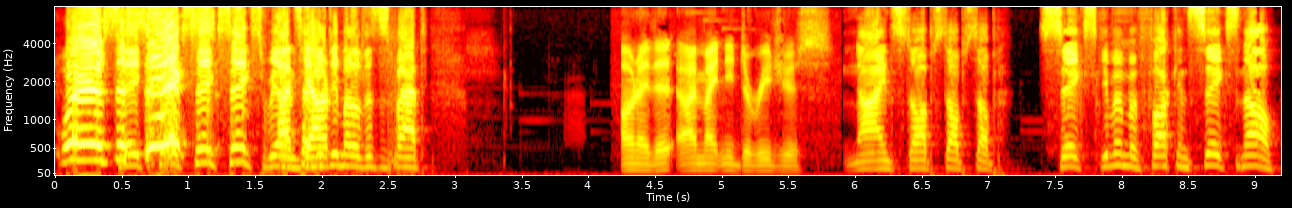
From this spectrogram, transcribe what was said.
Where's the Six, six? six, six, six. We I'm had 70 down- mil. This is bad. Oh no, th- I might need to rejuice. Nine. Stop, stop, stop. Six. Give him a fucking six now.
